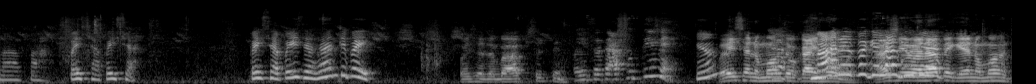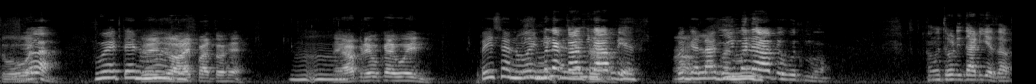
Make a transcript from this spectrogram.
વાહ વાહ. પૈસા પૈસા. પૈસા શાંતિ ભાઈ? પૈસા તો આપશે જ પૈસા તો આપું જ ને. પૈસા નું મહત્વ કાંઈ મારે પગે આશીર્વાદ આપે કે એનું મહત્વ હોય. હોય તેન તો એ જો આપ્યા તો હે. આપણે એવું કઈ હોય ને. પૈસા નું હોય મને કામ આપે. પગે- પગે લાગવાનું મને આપે ઉતમો. હું થોડી દાડીએ જાવ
